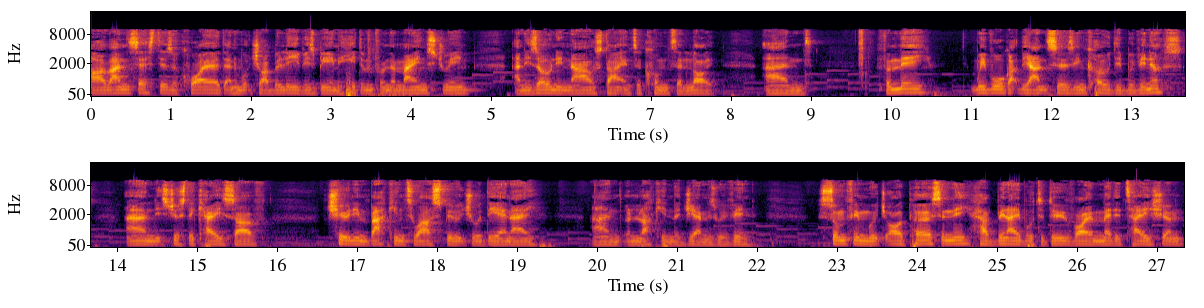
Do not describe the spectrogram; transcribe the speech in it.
our ancestors acquired and which I believe is being hidden from the mainstream and is only now starting to come to light. And for me, we've all got the answers encoded within us, and it's just a case of tuning back into our spiritual DNA and unlocking the gems within. Something which I personally have been able to do via meditation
